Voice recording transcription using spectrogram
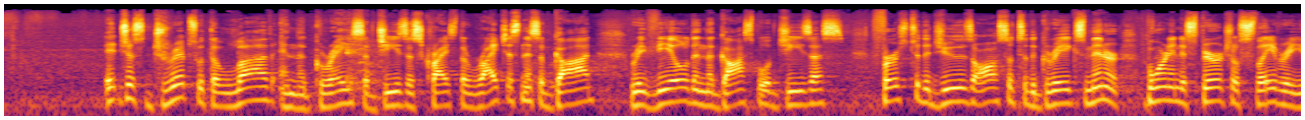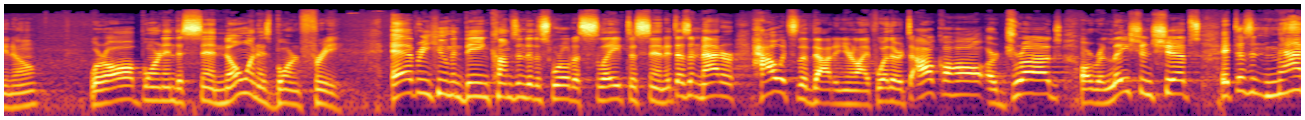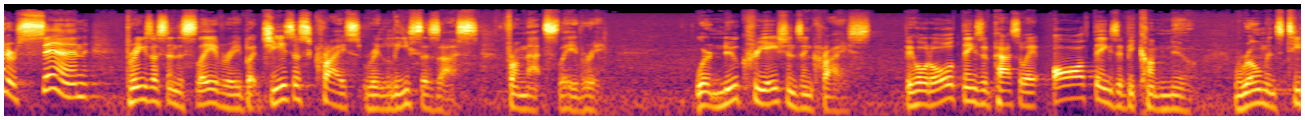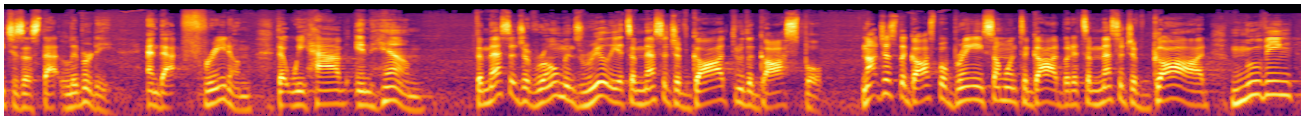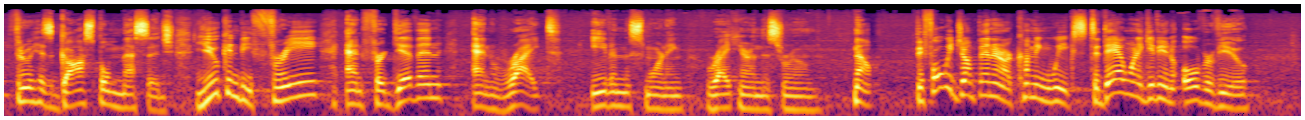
It just drips with the love and the grace of Jesus Christ, the righteousness of God revealed in the gospel of Jesus. First to the Jews, also to the Greeks. Men are born into spiritual slavery, you know. We're all born into sin. No one is born free. Every human being comes into this world a slave to sin. It doesn't matter how it's lived out in your life, whether it's alcohol or drugs or relationships. It doesn't matter. Sin brings us into slavery, but Jesus Christ releases us from that slavery. We're new creations in Christ. Behold, old things have passed away, all things have become new. Romans teaches us that liberty and that freedom that we have in Him. The message of Romans really, it's a message of God through the gospel. Not just the gospel bringing someone to God, but it's a message of God moving through his gospel message. You can be free and forgiven and right, even this morning, right here in this room. Now, before we jump in in our coming weeks, today I want to give you an overview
